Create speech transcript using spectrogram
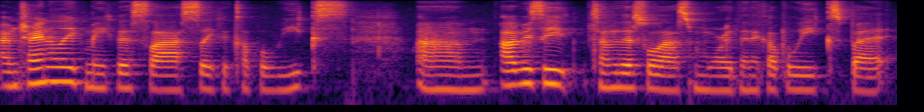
I'm trying to like make this last like a couple weeks. Um, obviously some of this will last more than a couple weeks, but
